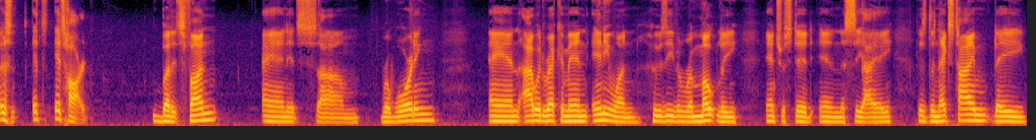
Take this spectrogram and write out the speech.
listen, it's it's hard, but it's fun, and it's um, rewarding, and I would recommend anyone who's even remotely interested in the CIA is the next time they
